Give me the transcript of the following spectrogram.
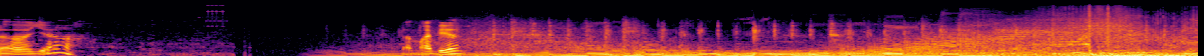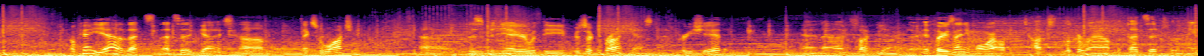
uh, yeah. That might be it. Okay, yeah, that's that's it, guys. Um, thanks for watching. Uh, this has been Jaeger with the Berserker Broadcast. I appreciate it. And uh, fuck yeah, if there's any more, I'll, I'll look around. But that's it for the main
